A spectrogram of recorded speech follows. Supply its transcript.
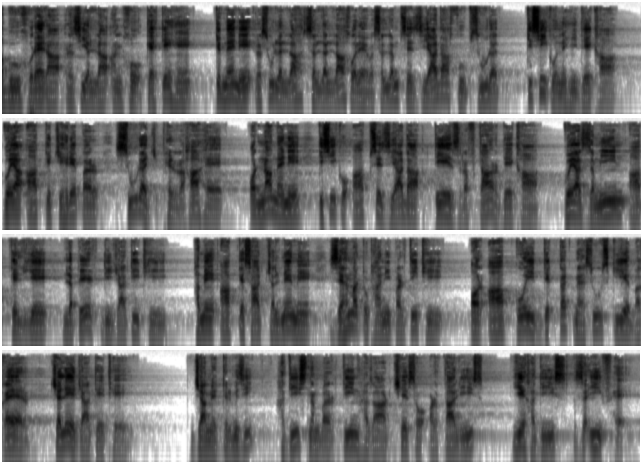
ابو حریرا رضی اللہ عنہ کہتے ہیں کہ میں نے رسول اللہ صلی اللہ علیہ وسلم سے زیادہ خوبصورت کسی کو نہیں دیکھا۔ گویا آپ کے چہرے پر سورج پھر رہا ہے اور نہ میں نے کسی کو آپ سے زیادہ تیز رفتار دیکھا۔ گویا زمین آپ کے لیے لپیٹ دی جاتی تھی۔ ہمیں آپ کے ساتھ چلنے میں زحمت اٹھانی پڑتی تھی اور آپ کوئی دقت محسوس کیے بغیر چلے جاتے تھے۔ جامع ترمزی حدیث نمبر تین ہزار چھ سو اڑتالیس، یہ حدیث ضعیف ہے۔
